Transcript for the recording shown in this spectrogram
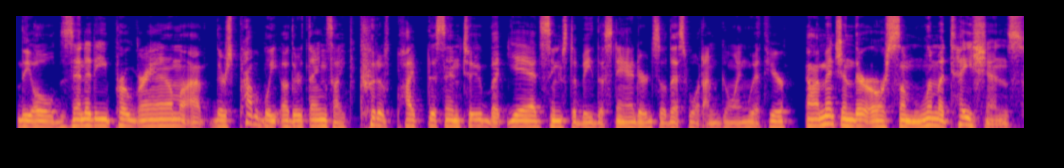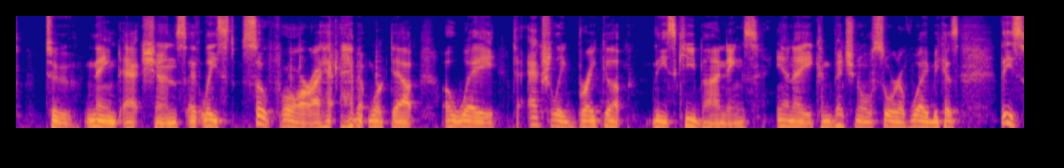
the old Zenity program. Uh, there's probably other things I could have piped this into, but YAD seems to be the standard, so that's what I'm going with here. Now, I mentioned there are some limitations to named actions, at least so far. I ha haven't worked out a way to actually break up these key bindings in a conventional sort of way because these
